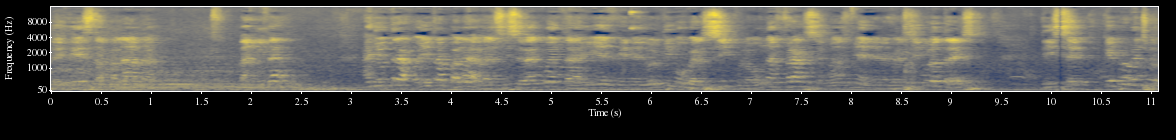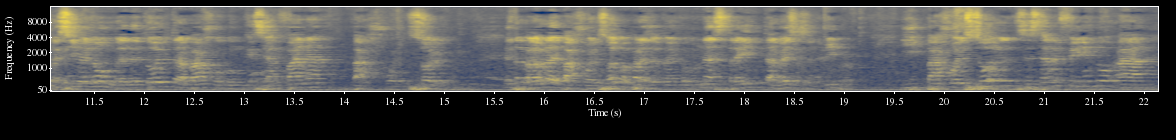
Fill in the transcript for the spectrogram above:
de esta palabra, vanidad. Hay otra, hay otra palabra, si se dan cuenta, ahí en, en, el último versículo, una frase más bien, en el versículo 3, dice, ¿qué provecho recibe el hombre de todo el trabajo con que se afana bajo el sol? Esta palabra de bajo el sol va a aparecer también como unas 30 veces en el libro. Y bajo el sol se está refiriendo a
